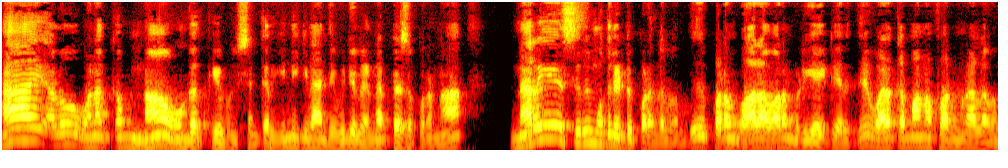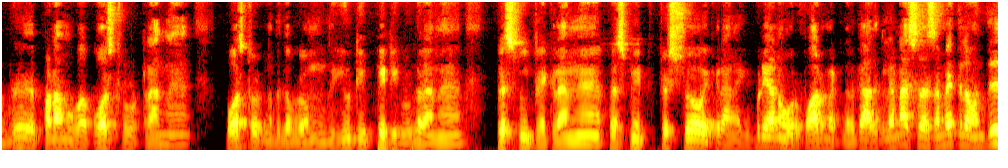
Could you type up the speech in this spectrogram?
ஹாய் ஹலோ வணக்கம். நான் உங்கள் கேபிள் சங்கர். இன்னைக்கு நான் இந்த வீடியோவில் என்ன பேச போகிறேன்னா நிறைய சிறு முதலீட்டு படங்கள் வந்து படம் வார வாரம் வெளியாகிட்டே இருக்குது வழக்கமான ஃபார்முலாவில் வந்து படம் போஸ்டர் ஓட்டுறாங்க. போஸ்டர் ஓட்டினதுக்கப்புறம் வந்து யூடியூப் பேட்டி கொடுக்குறாங்க. ப்ரெஸ் மீட் வைக்கிறாங்க. ப்ரெஸ் மீட் ப்ரெஸ் ஷோ வைக்கிறாங்க. இப்படியான ஒரு ஃபார்மேட்டில் இருக்குது அதுக்கு இல்லைன்னா சில சமயத்தில் வந்து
